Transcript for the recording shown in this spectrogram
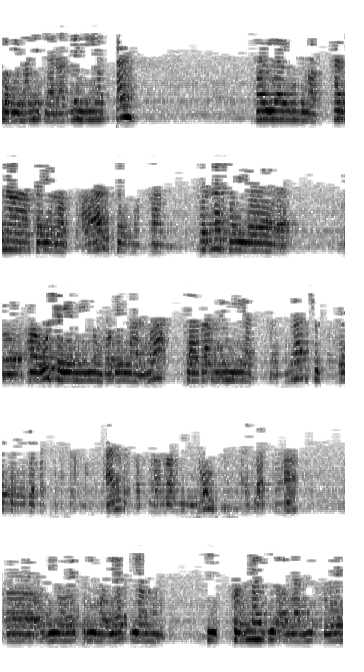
Bagaimana caranya niatkan saya ini mak karena saya lapar saya makan karena saya e, haus saya minum bagaimana cara meniatkannya supaya saya dapat makan makan dapat pahala minum adakah e, riwayat-riwayat yang di, pernah dialami oleh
